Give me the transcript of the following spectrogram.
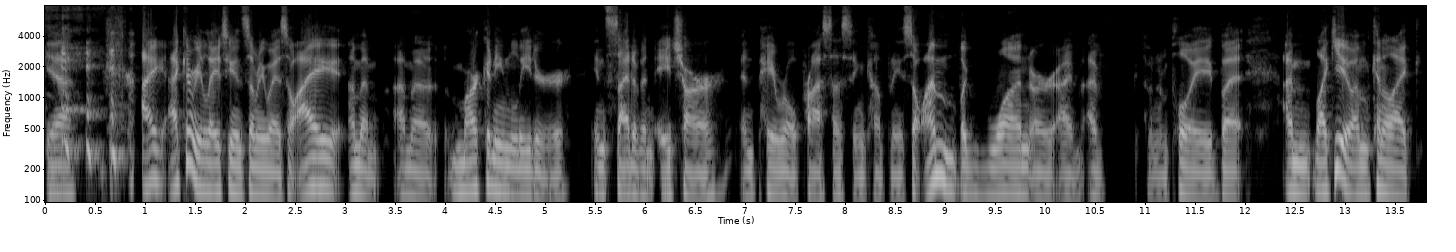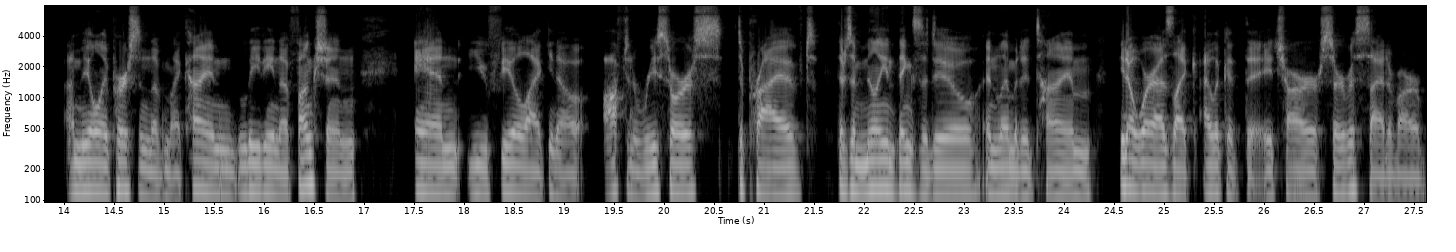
yeah. I I can relate to you in so many ways. So I I'm a I'm a marketing leader inside of an HR and payroll processing company. So I'm like one or I've I've I'm an employee, but I'm like you. I'm kind of like I'm the only person of my kind leading a function and you feel like, you know, often resource deprived. There's a million things to do in limited time. You know, whereas like I look at the HR service side of our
